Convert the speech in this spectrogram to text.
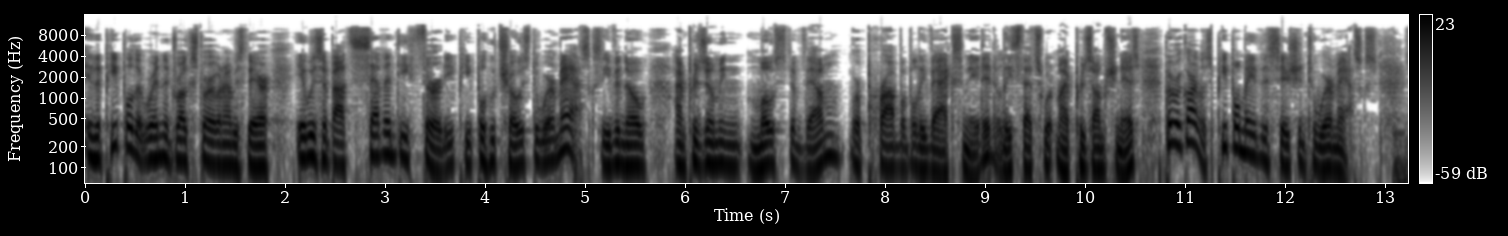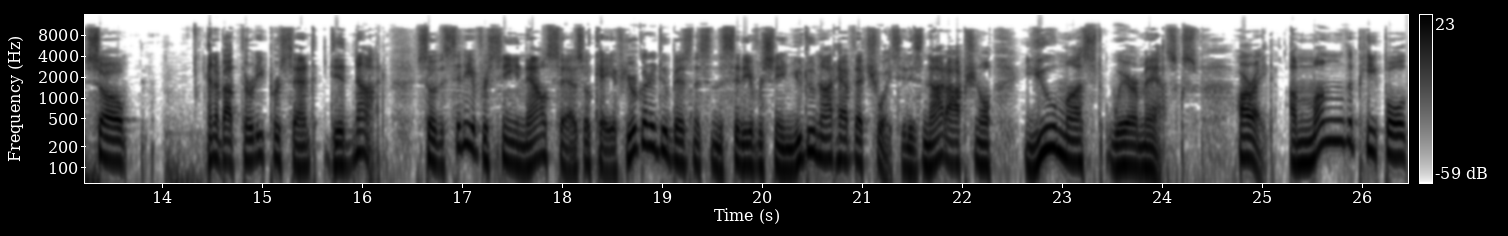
the people that were in the drugstore when I was there. It was about 70-30 people who chose to wear masks, even though I'm presuming most of them were probably vaccinated. At least that's what my presumption is. But regardless, people made the decision to wear masks. So and about 30% did not. So the city of Racine now says, okay, if you're going to do business in the city of Racine, you do not have that choice. It is not optional. You must wear masks. All right. Among the people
